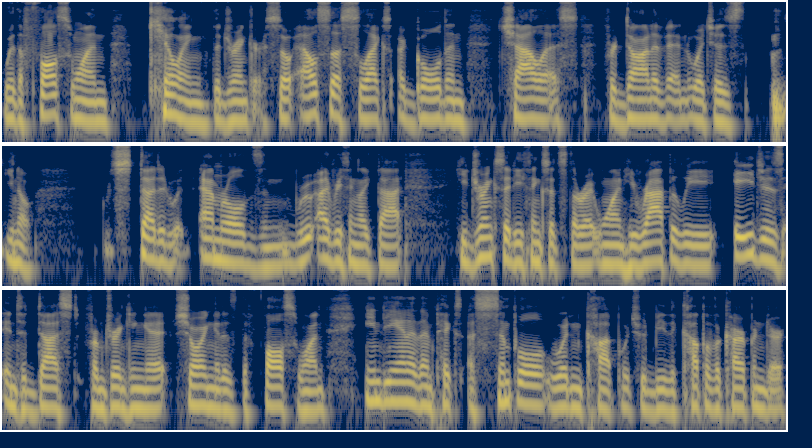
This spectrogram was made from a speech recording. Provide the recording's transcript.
where the false one killing the drinker. So Elsa selects a golden chalice for Donovan, which is, you know, studded with emeralds and everything like that. He drinks it. He thinks it's the right one. He rapidly ages into dust from drinking it, showing it as the false one. Indiana then picks a simple wooden cup, which would be the cup of a carpenter.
